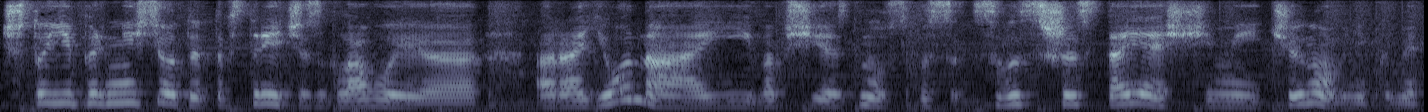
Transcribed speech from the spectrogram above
что ей принесет эта встреча с главой э, района и вообще ну, с вышестоящими чиновниками.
